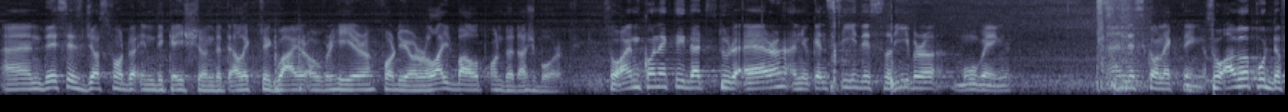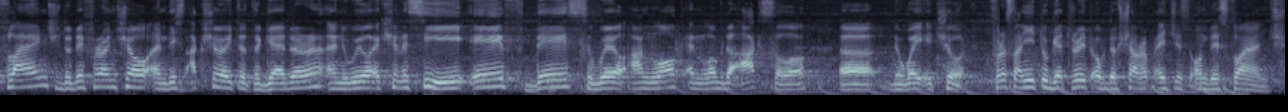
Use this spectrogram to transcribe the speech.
and this is just for the indication that electric wire over here for your light bulb on the dashboard. So I'm connecting that to the air and you can see this lever moving and disconnecting. So I will put the flange, the differential and this actuator together and we'll actually see if this will unlock and lock the axle uh, the way it should. First I need to get rid of the sharp edges on this flange.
